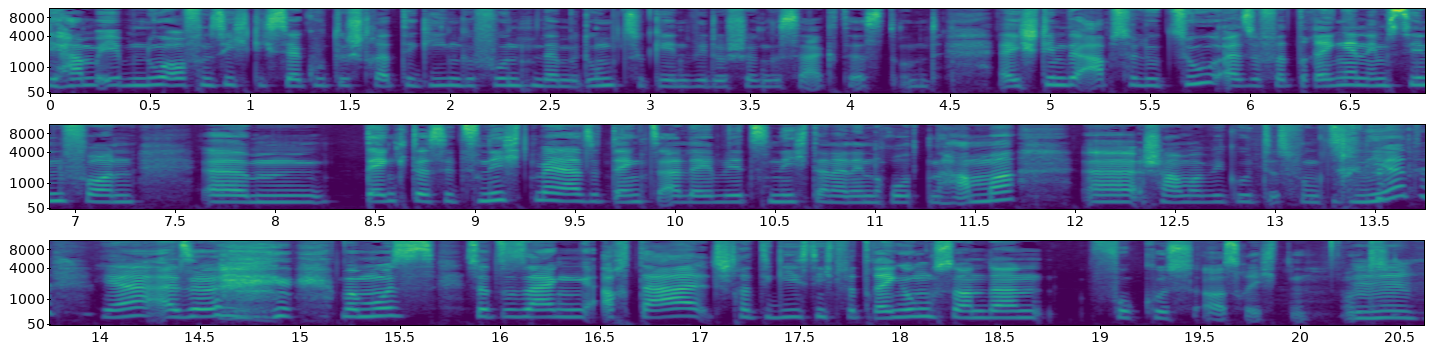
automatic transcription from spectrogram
Die haben eben nur offensichtlich sehr gute Strategien gefunden, damit umzugehen, wie du schon gesagt hast. Und äh, ich stimme dir absolut zu. Also verdrängen im Sinn von ähm, denkt das jetzt nicht mehr, also denkt alle jetzt nicht an einen roten Hammer. Äh, schauen wir, wie gut das funktioniert. ja, also man muss sozusagen auch da Strategie ist nicht Verdrängung, sondern Fokus ausrichten und mhm.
